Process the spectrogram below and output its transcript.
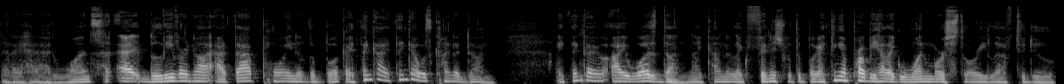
that I had once. I, believe it or not, at that point of the book, I think I think I was kind of done. I think I, I was done. I kind of like finished with the book. I think I probably had like one more story left to do.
